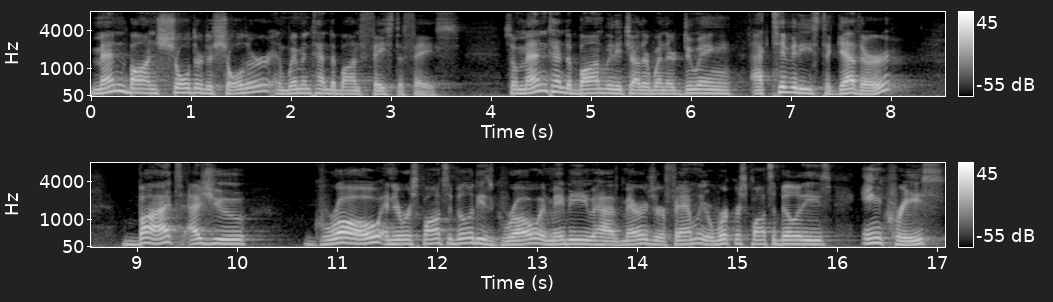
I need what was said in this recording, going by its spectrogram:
men bond shoulder to shoulder, and women tend to bond face to face. So men tend to bond with each other when they're doing activities together, but as you grow and your responsibilities grow, and maybe you have marriage or family or work responsibilities increase,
